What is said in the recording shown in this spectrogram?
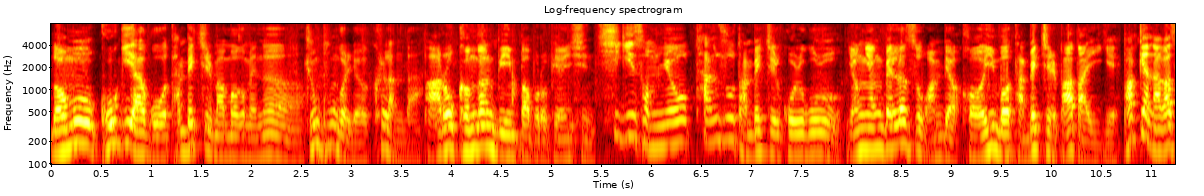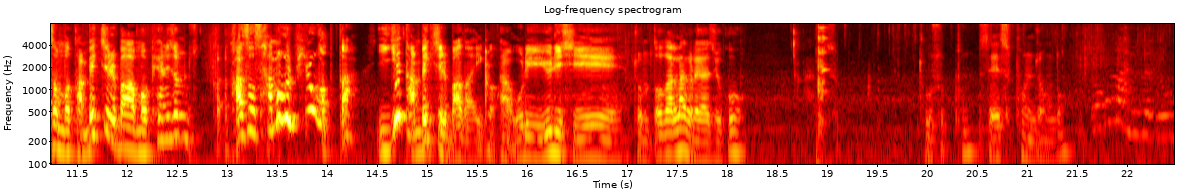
너무 고기하고 단백질만 먹으면은 중풍 걸려. 큰일 난다. 바로 건강 비빔밥으로 변신. 식이섬유 탄수 단백질 골고루 영양 밸런스 완벽. 거의 뭐 단백질 바다 이게. 밖에 나가서 뭐 단백질 바뭐 편의점 가- 가서 사 먹을 필요가 없다. 이게 단백질 바다 이거. 아 우리 유리 씨 좀 떠달라 그래가지고. 두 스푼? 세 스푼 정도? 조금만 주세요 조금만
